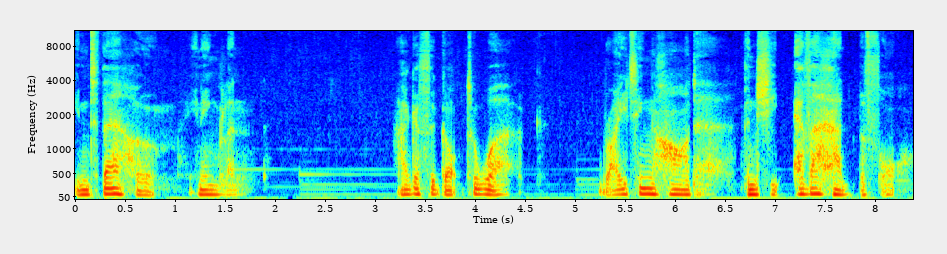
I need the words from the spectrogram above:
into their home in England. Agatha got to work, writing harder than she ever had before.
